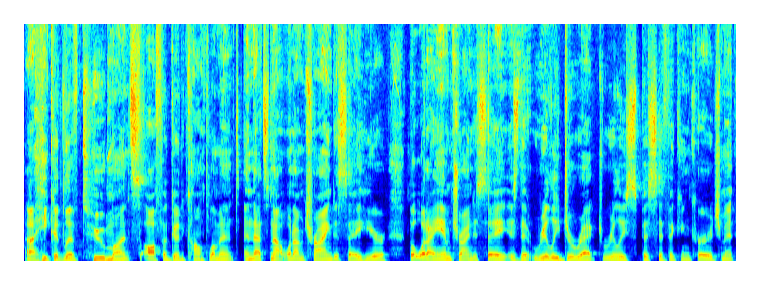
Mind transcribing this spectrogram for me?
uh, he could live two months off a good compliment. And that's not what I'm trying to say here. But what I am trying to say is that really direct, really specific encouragement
